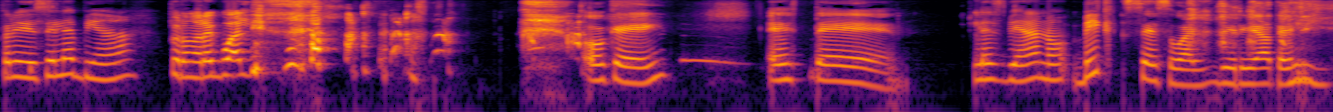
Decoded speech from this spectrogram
Pero yo soy lesbiana. Pero no eres guardia. Ok. Este. Lesbiana no. Big sexual, diría Telly.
